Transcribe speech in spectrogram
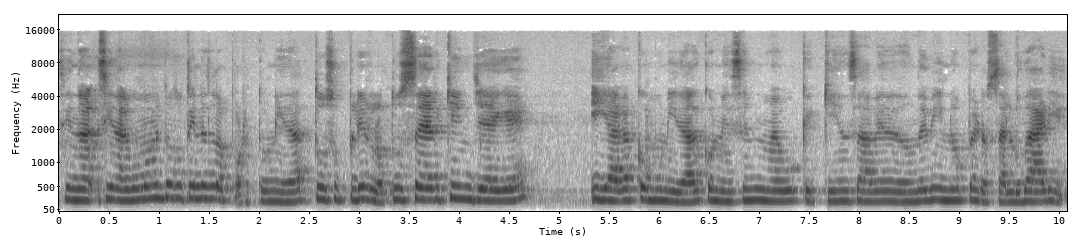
si, no- si en algún momento tú tienes la oportunidad, tú suplirlo, tú ser quien llegue y haga comunidad con ese nuevo que quién sabe de dónde vino, pero saludar y,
